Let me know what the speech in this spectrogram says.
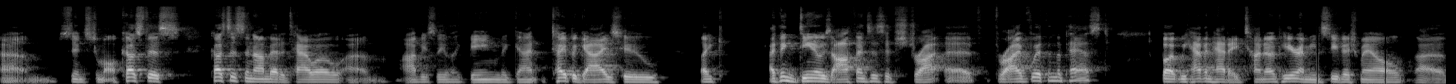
um, since Jamal Custis. Custis and Ambed um, obviously like being the guy, type of guys who like I think Dino's offenses have stri- uh, thrived with in the past, but we haven't had a ton of here. I mean, Steve Ishmael uh,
